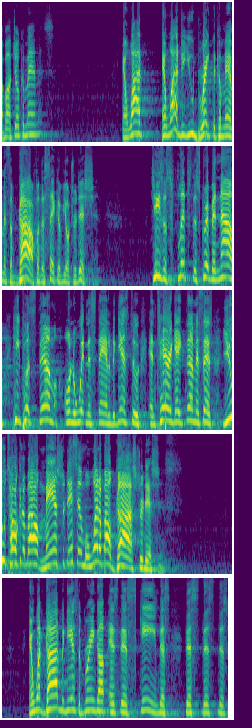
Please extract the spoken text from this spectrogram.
about your commandments? And why, and why do you break the commandments of God for the sake of your tradition? Jesus flips the script and now he puts them on the witness stand and begins to interrogate them and says, You talking about man's tradition? Well, what about God's traditions? And what God begins to bring up is this scheme, this, this, this, this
